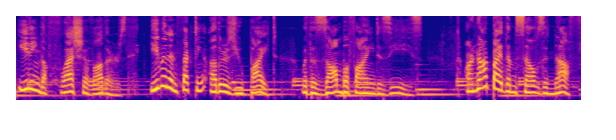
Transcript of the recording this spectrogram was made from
eating the flesh of others, even infecting others you bite with a zombifying disease, are not by themselves enough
